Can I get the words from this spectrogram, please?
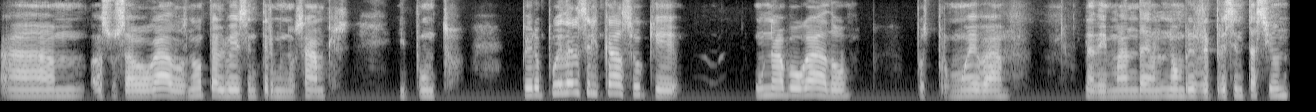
a, a sus abogados, ¿no? Tal vez en términos amplios y punto. Pero puede darse el caso que un abogado pues promueva la demanda en nombre y representación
